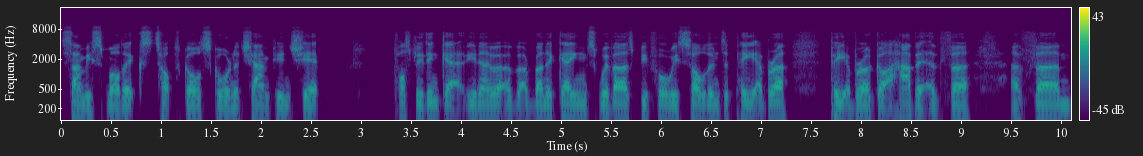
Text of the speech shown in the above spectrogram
Sammie Szmodics, top goal scorer in the championship. Possibly didn't get you know a, a, run of games with us before we sold him to Peterborough. Peterborough got a habit of uh, of um,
